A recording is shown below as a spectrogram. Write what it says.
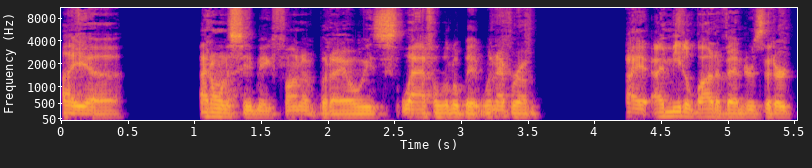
I uh, I don't want to say make fun of, but I always laugh a little bit whenever I'm. I, I meet a lot of vendors that are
